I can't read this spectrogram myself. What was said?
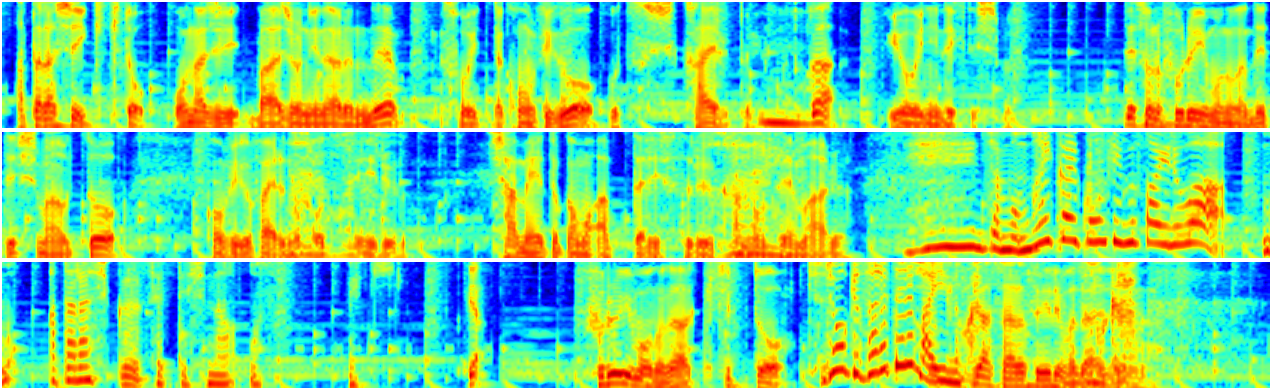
新しい機器と同じバージョンになるんでそういった config を移し替えるということが容易にできてしまう。でその古いものが出てしまうと config ファイル残っている。社名とかもあったりする可能性もある、えーじゃあもう毎回 config ファイルは新しく設定し直すべき？いや古いものがきちっと除去されてればいいのか。初期化されていれば大丈夫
